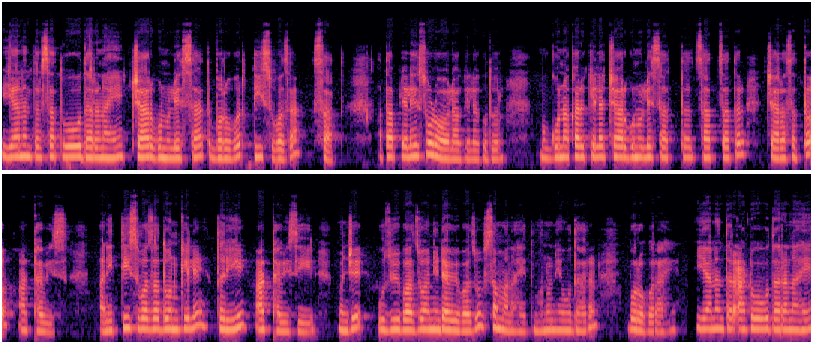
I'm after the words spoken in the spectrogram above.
यानंतर सातवं उदाहरण आहे चार गुणुले सात बरोबर तीस वजा सात. आता आपल्याला हे सोडवावं लागेल अगोदर. मग गुणाकार केला चार गुणुले सात सातचा तर चार सात अठ्ठावीस. आणि तीस वजा दोन केले तरीही अठ्ठावीस येईल. म्हणजे उजवी बाजू आणि डावी बाजू समान आहेत. म्हणून हे उदाहरण बरोबर आहे. यानंतर आठवं उदाहरण आहे.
